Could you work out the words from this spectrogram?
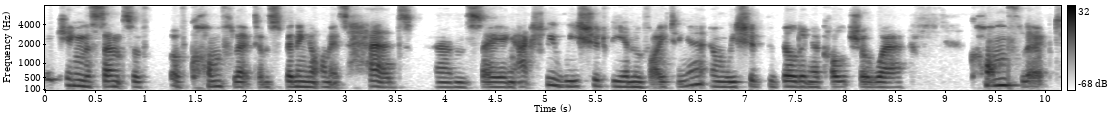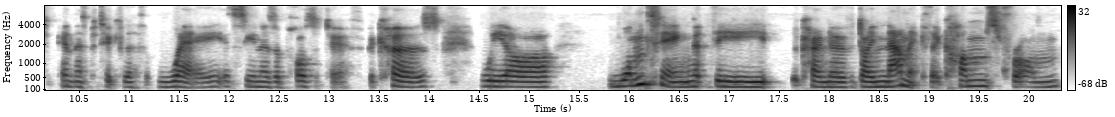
taking the sense of, of conflict and spinning it on its head and saying, actually, we should be inviting it and we should be building a culture where conflict in this particular way is seen as a positive because we are wanting the kind of dynamic that comes from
